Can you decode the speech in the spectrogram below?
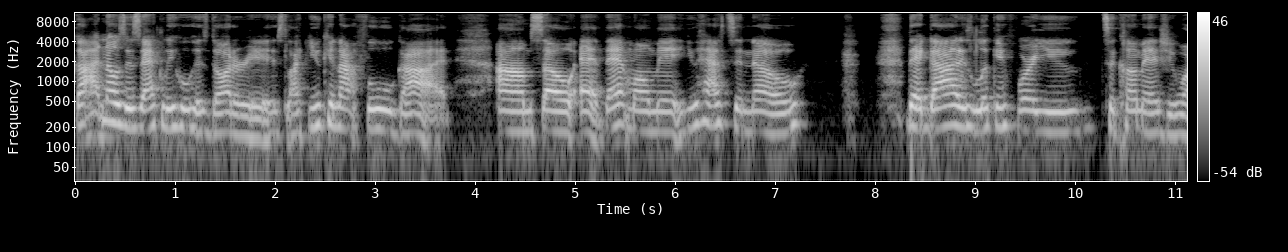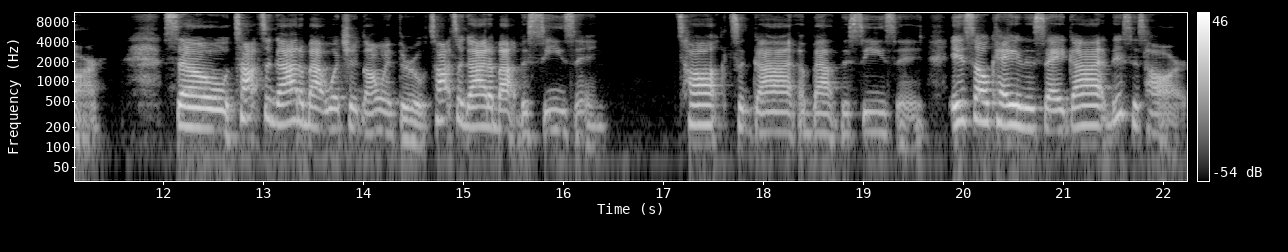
God knows exactly who his daughter is. Like you cannot fool God. Um, so at that moment, you have to know that God is looking for you to come as you are. So, talk to God about what you're going through. Talk to God about the season. Talk to God about the season. It's okay to say, God, this is hard.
